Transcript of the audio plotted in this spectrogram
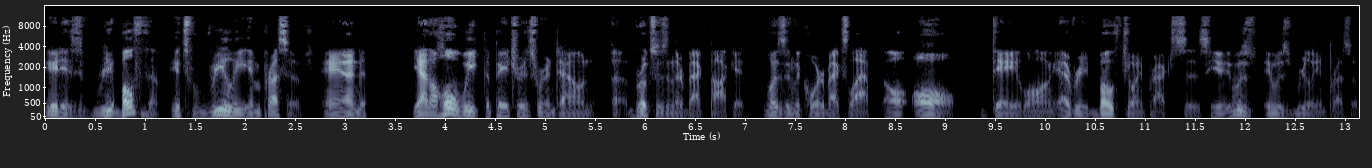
it is re- both of them. It's really impressive. And yeah, the whole week the Patriots were in town, uh, Brooks was in their back pocket, was in the quarterback's lap all, all day long, every both joint practices. He, it was it was really impressive.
